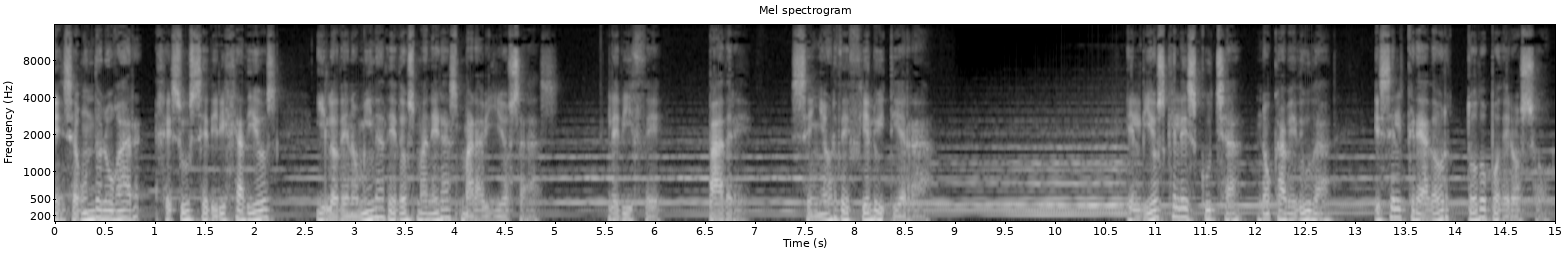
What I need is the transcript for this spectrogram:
En segundo lugar, Jesús se dirige a Dios y lo denomina de dos maneras maravillosas. Le dice, Padre, Señor de cielo y tierra. El Dios que le escucha, no cabe duda, es el Creador todopoderoso,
